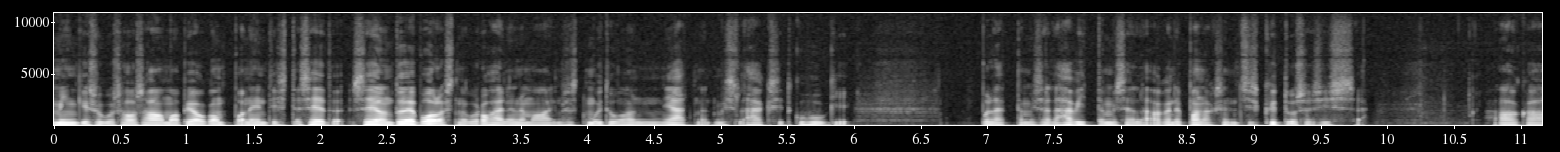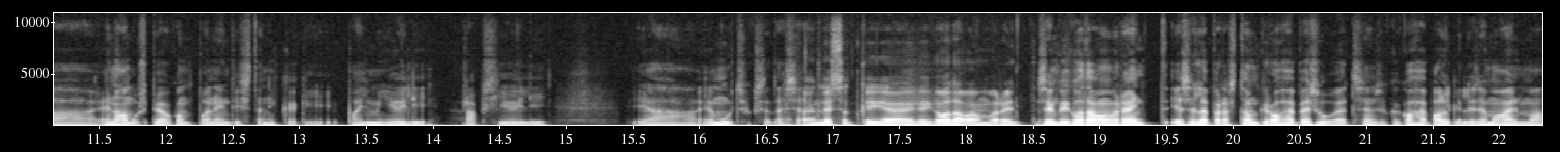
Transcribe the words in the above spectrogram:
mingisuguse osa oma biokomponendist ja see, see on tõepoolest nagu roheline maailm, sest muidu on jäätmed, mis läheksid kuhugi põletamisele, hävitamisele, aga need pannakse nüüd siis kütuse sisse. aga enamus biokomponendist on ikkagi palmiõli, rapsiõli, ja, ja muud niisugused asjad. see on lihtsalt kõige, kõige odavam variant. see on kõige odavam variant ja sellepärast ongi rohepesu, et see on niisugune kahepalgelise maailma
